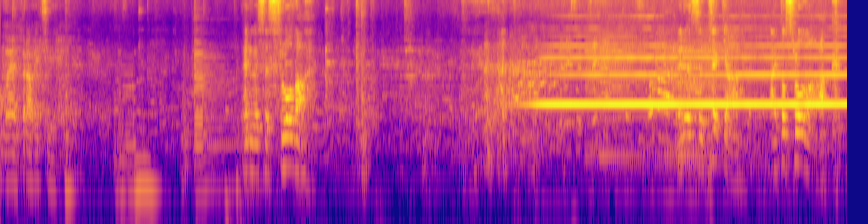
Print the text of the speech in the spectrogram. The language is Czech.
po mé pravici. Jmenuje se Slova. Jmenuje se Břeťa a je to Slovák.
